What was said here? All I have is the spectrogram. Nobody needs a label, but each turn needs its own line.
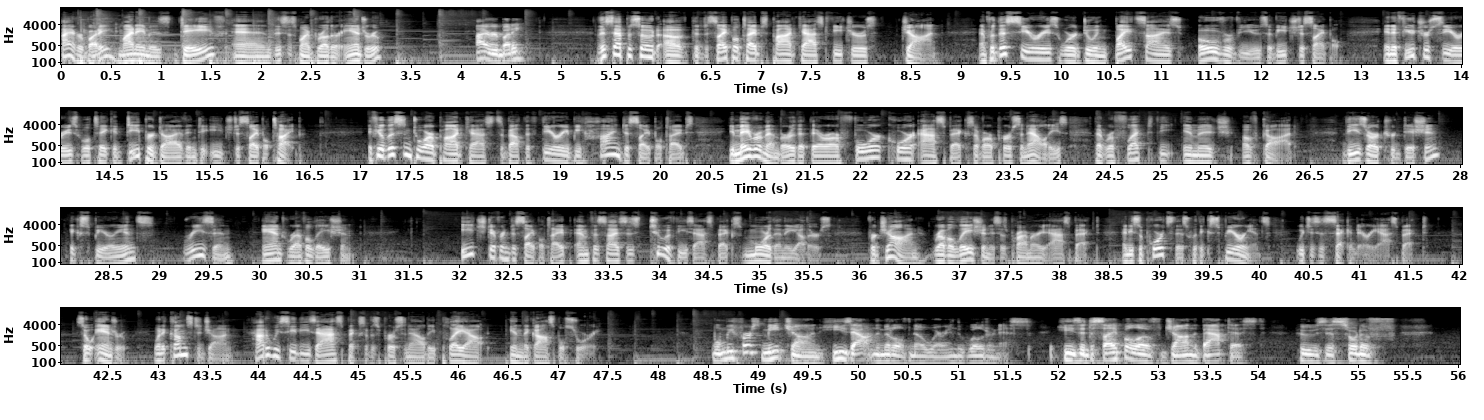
Hi, everybody. My name is Dave, and this is my brother Andrew.
Hi, everybody.
This episode of the Disciple Types podcast features John. And for this series, we're doing bite sized overviews of each disciple. In a future series, we'll take a deeper dive into each disciple type. If you listen to our podcasts about the theory behind disciple types, you may remember that there are four core aspects of our personalities that reflect the image of God. These are tradition, experience, reason, and revelation. Each different disciple type emphasizes two of these aspects more than the others. For John, revelation is his primary aspect, and he supports this with experience, which is his secondary aspect. So, Andrew, when it comes to John, how do we see these aspects of his personality play out in the gospel story?
When we first meet John, he's out in the middle of nowhere in the wilderness. He's a disciple of John the Baptist, who's this sort of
